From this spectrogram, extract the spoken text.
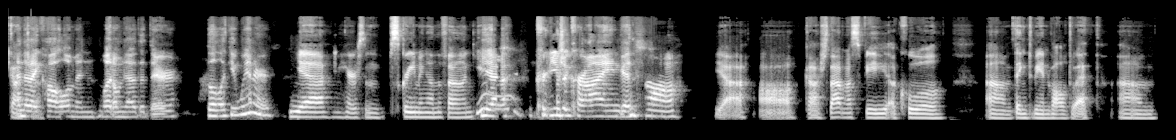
Gotcha. and then they call them and let them know that they're the lucky winner. Yeah you hear some screaming on the phone. Yeah, yeah. Usually crying and oh yeah. Oh gosh that must be a cool um, thing to be involved with. Um,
